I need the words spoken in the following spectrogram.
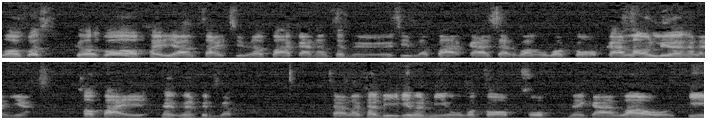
เราก็เราก็พยายามใส่ศิลปะการนำเสนอ ศิลปะการจัดวางองค์ประกอบการเล่าเรื่องอะไรเงี้ยเข้าไปให้มันเป็นแบบสารคดีที่มันมีองค์ประกอบครบในการเล่าที่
